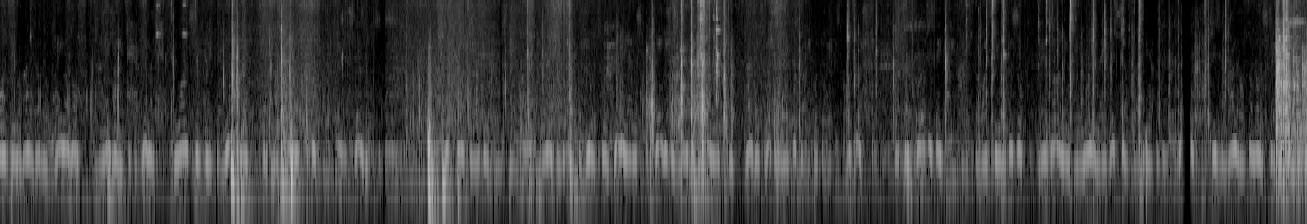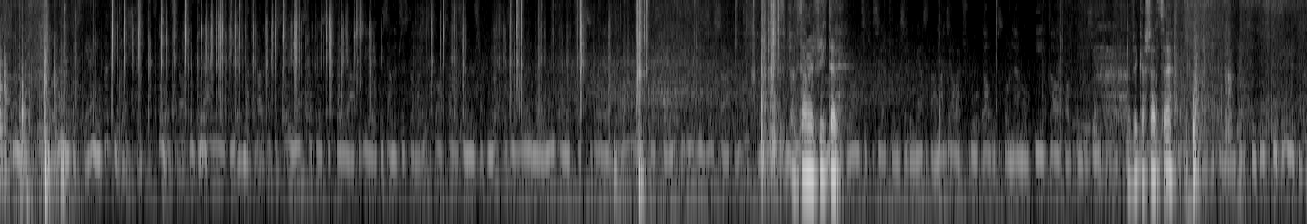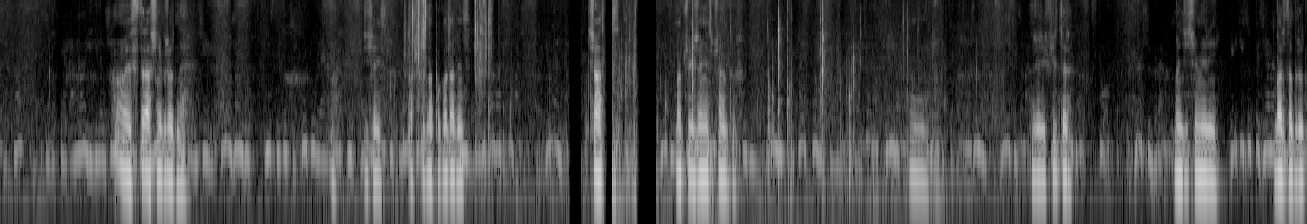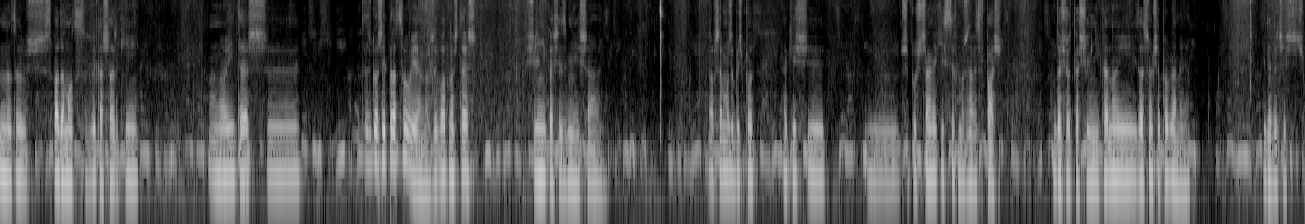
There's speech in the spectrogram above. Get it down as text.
kontynuowane drogę Wajnową należy je przekazywać wyłącznie elektronicznie. Sprawdzamy filtr w wykaszarce. O, jest strasznie brudny. O, Dzisiaj jest paskudna pogoda, więc czas na przyjrzenie sprzętów. Jeżeli filtr będziecie mieli bardzo brudny, no to już spada moc wykaszarki. No i też, yy, też gorzej pracuje. No, żywotność też silnika się zmniejsza. Zawsze może być po jakieś yy, yy, przypuszczalnie jakiś syf może nawet wpaść do środka silnika, no i zaczną się problemy, nie? Idę wyczyścić.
